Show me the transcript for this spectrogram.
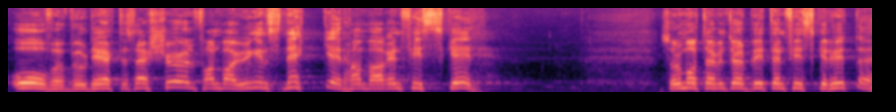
overvurderte seg sjøl, for han var jo ingen snekker, han var en fisker. Så det måtte eventuelt blitt en fiskerhytte.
